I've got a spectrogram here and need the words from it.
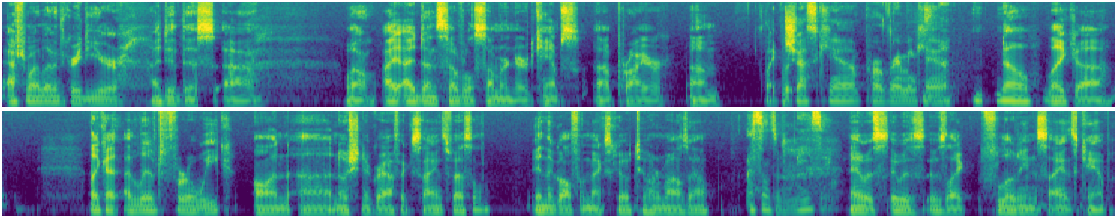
after my 11th grade year, I did this. Uh, well, I I had done several summer nerd camps uh, prior. Um, like chess camp, programming camp. no, like uh, like I, I lived for a week on uh, an oceanographic science vessel in the Gulf of Mexico, 200 miles out. That sounds amazing. And it was it was it was like floating science camp.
